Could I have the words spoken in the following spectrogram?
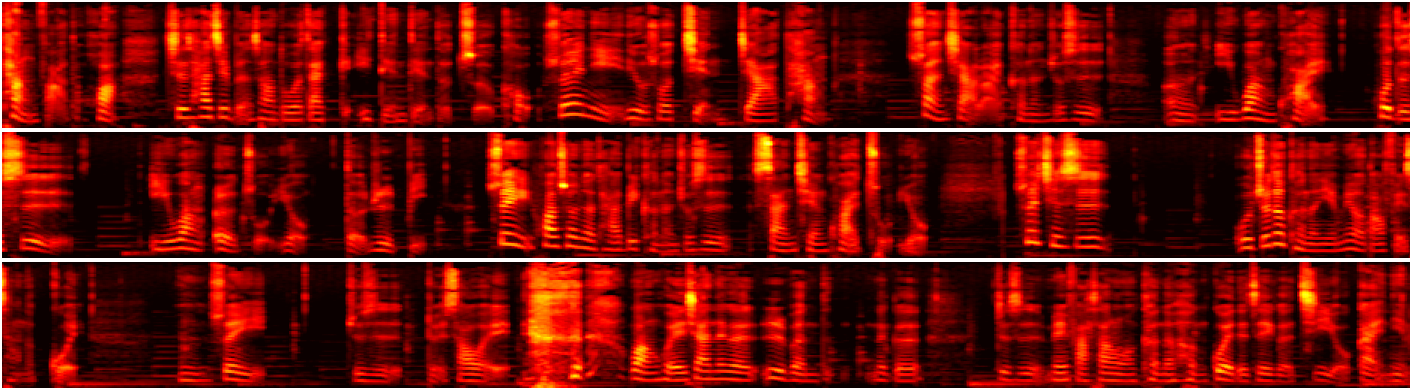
烫发的话，其实它基本上都会再给一点点的折扣。所以你例如说剪加烫，算下来可能就是嗯一万块或者是一万二左右的日币，所以换算成台币可能就是三千块左右。所以其实我觉得可能也没有到非常的贵，嗯，所以就是对稍微 挽回一下那个日本的那个。就是美发沙龙可能很贵的这个既有概念，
